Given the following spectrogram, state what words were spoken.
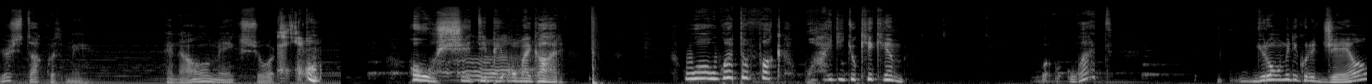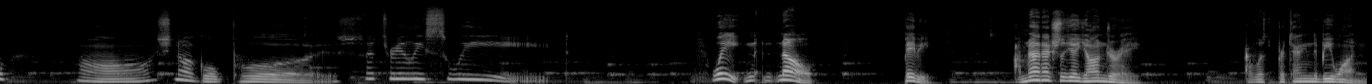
You're stuck with me, and I'll make sure. oh shit, DP! Oh my god! Whoa, what the fuck? Why did you kick him? Wh- what? You don't want me to go to jail? Aw, snuggle puss. That's really sweet. Wait, n- no. Baby, I'm not actually a yandere. I was pretending to be one.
